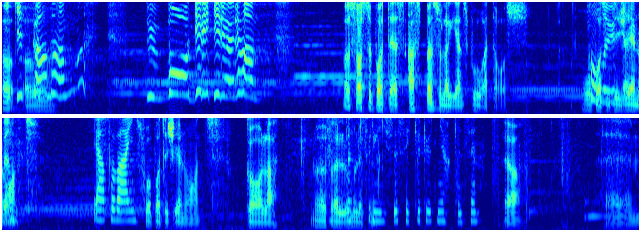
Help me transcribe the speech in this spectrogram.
Ikke skad ham. Du våger ikke røre ham! Og satser på at det er Espen som legger igjen spor etter oss. Håper Hold at det ut, ikke er noe annet. Jeg er på vei. Håper at det ikke er noe annet gale. Nå er jeg Espen fryser sikkert uten jakken sin. Ja. Um.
